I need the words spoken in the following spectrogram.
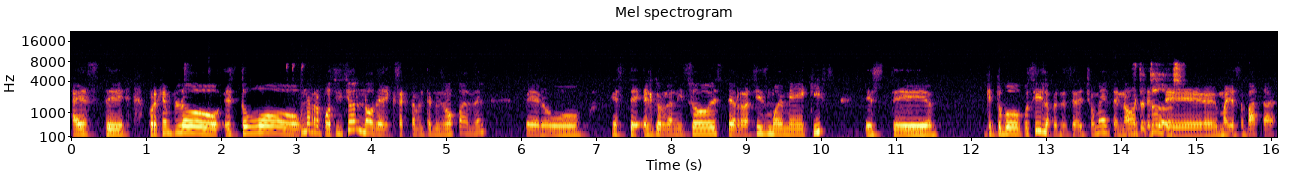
Este, por ejemplo, estuvo una reposición, no de exactamente el mismo panel, pero este, el que organizó este Racismo MX, este, que tuvo, pues sí, la presencia de Chomete, ¿no? De todos. Este, Maya Zapata,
